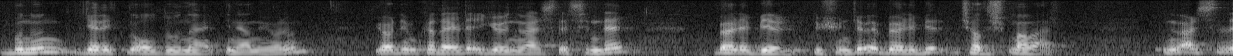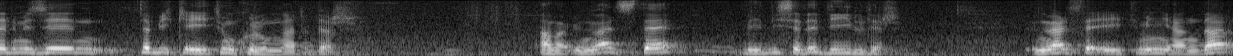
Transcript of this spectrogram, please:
bunun gerekli olduğuna inanıyorum. Gördüğüm kadarıyla Ege Üniversitesi'nde böyle bir düşünce ve böyle bir çalışma var. Üniversitelerimizin tabii ki eğitim kurumlarıdır. Ama üniversite bir lisede değildir. Üniversite eğitimin yanında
